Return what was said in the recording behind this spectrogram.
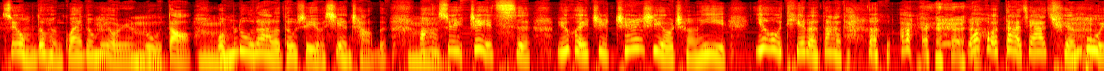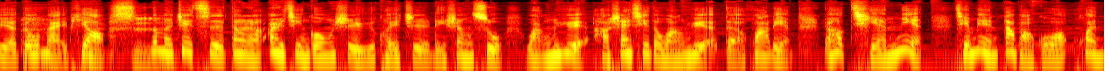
所以我们都很乖，都没有人录到，嗯、我们录到的都是有现场的、嗯、啊，所以这一次于魁智真是有诚意，又贴了大探二，然后大家全部也都买票。是，那么这次当然二进宫是于魁智、李胜素、王悦，好，山西的王悦的花脸，然后前面前面大保国换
